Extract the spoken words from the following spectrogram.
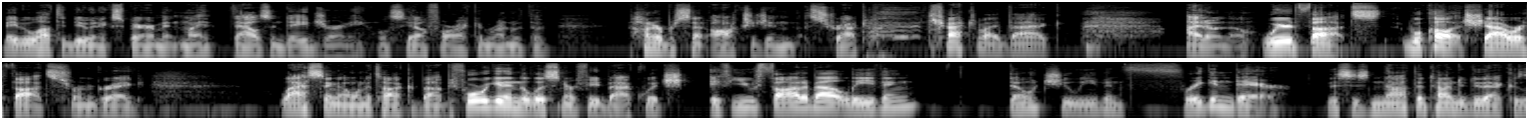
Maybe we'll have to do an experiment in my thousand day journey. We'll see how far I can run with a 100% oxygen strapped, strapped to my back. I don't know. Weird thoughts. We'll call it shower thoughts from Greg. Last thing I want to talk about before we get into listener feedback, which if you thought about leaving, don't you even friggin' dare. This is not the time to do that because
